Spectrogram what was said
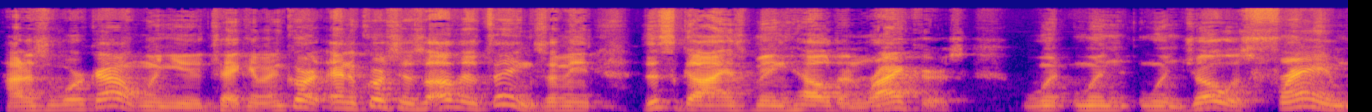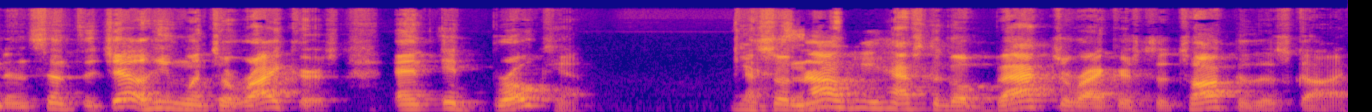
How does it work out when you take him in court? And of course there's other things. I mean this guy is being held in rikers. When when when joe was framed and sent to jail he went to rikers and it broke him and so now he has to go back to Rikers to talk to this guy,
